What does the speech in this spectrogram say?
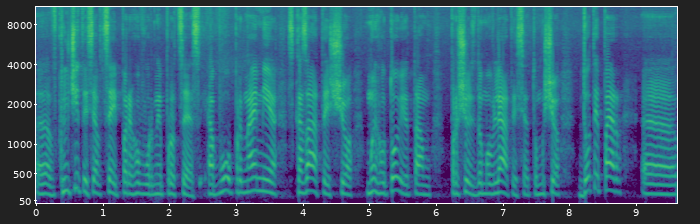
е, включитися в цей переговорний процес, або принаймні сказати, що ми готові там про щось домовлятися, тому що дотепер е,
